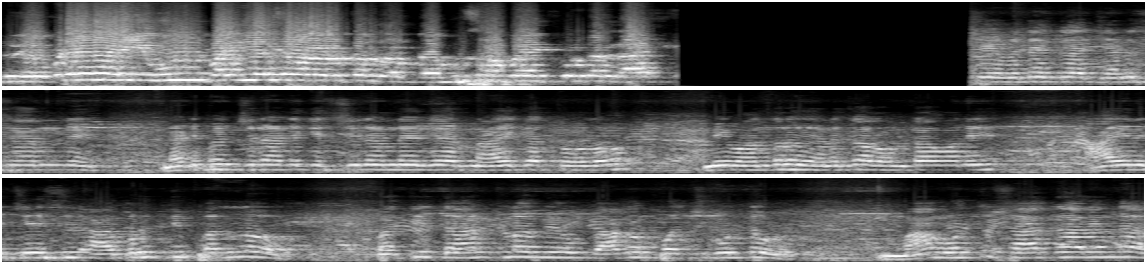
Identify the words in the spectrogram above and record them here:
నువ్వు ఎప్పుడైనా ఈ ఊరు పనిచేసేవాడు అడుగుతున్నావు డబ్బు సంపాదించుకుంటావు రాజకీయ విధంగా జనసేనని నడిపించడానికి శ్రీరన్నయ్య గారి నాయకత్వంలో మేమందరం వెనకాల ఉంటామని ఆయన చేసిన అభివృద్ధి పనులు ప్రతి దాంట్లో మేము భాగం పంచుకుంటూ మా వంతు సహకారంగా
